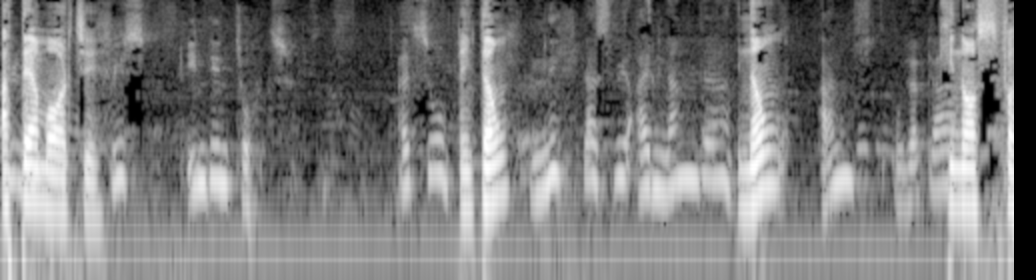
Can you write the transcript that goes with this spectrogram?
até a morte. Então, não que nós fa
